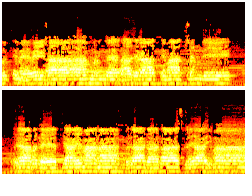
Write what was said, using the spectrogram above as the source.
वृत्तिमेवेषाम् भृङ्गताजगात्रिमाच्छन्ति प्रजापतेऽध्यायमाना प्रजाजाताश्रया इमाः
